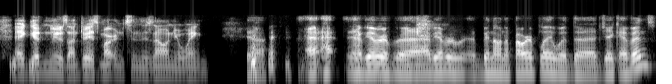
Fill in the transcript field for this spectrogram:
hey, good news! Andreas Martinsen is now on your wing. Yeah. have you ever uh, have you ever been on a power play with uh, Jake Evans?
